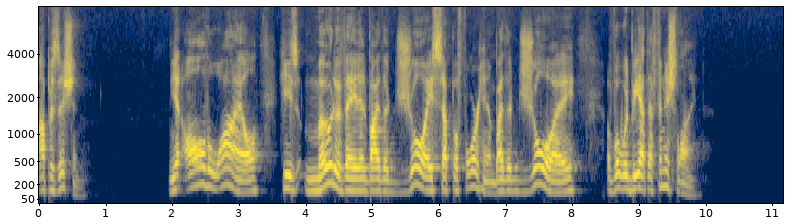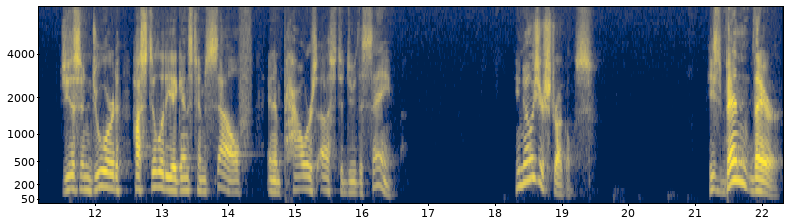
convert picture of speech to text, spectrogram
opposition, and yet, all the while, he's motivated by the joy set before him, by the joy of what would be at the finish line. Jesus endured hostility against himself and empowers us to do the same. He knows your struggles. He's been there,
